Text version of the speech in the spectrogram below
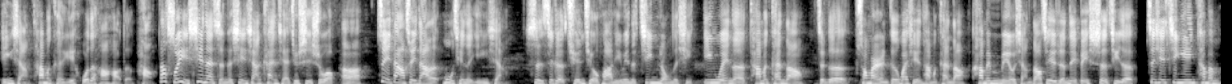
影响，他们可能也活得好好的。好，那所以现在整个现象看起来就是说，呃，最大最大的目前的影响。是这个全球化里面的金融的系，因为呢，他们看到整个创办人跟外星人，他们看到，他们没有想到这些人类被设计的这些精英，他们。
